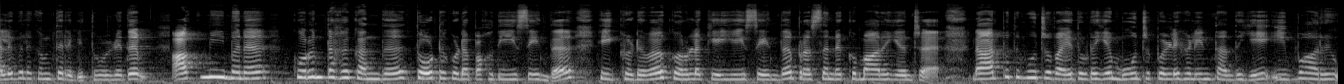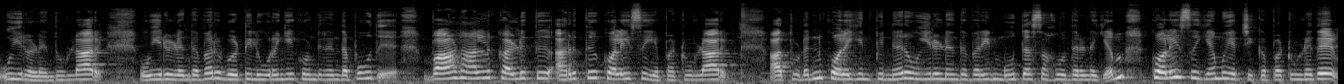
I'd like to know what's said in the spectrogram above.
அலுவலகம் தெரிவித்துள்ளது. அக்மீமன குறுந்தக கந்த தோட்டகுட பகுதியைச் சேர்ந்த இக்கடுவ கொரளக்கேயை சேர்ந்த பிரசன்னகுமார் என்ற நாற்பத்தி மூன்று வயதுடைய மூன்று பிள்ளைகளின் தந்தையே இவ்வாறு உயிரிழந்துள்ளார். உயிரிழந்தவர் வீட்டில் உறங்கிக் கொண்டிருந்த போது வாளால் கழுத்து அறுத்து கொலை செய்யப்பட்டுள்ளார். அத்துடன் கொலையின் பின்னர் உயிரிழந்தவரின் மூத்த சகோதரனையும் கொலை செய்ய முயற்சிக்கப்பட்டுள்ளது.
